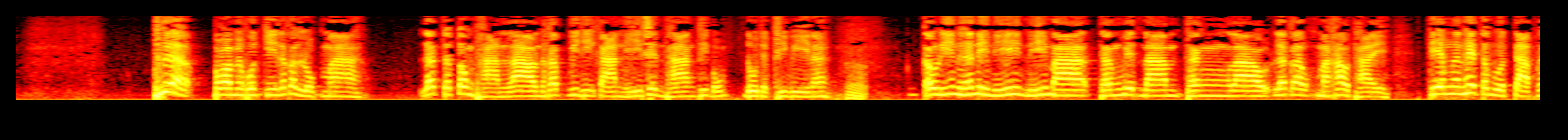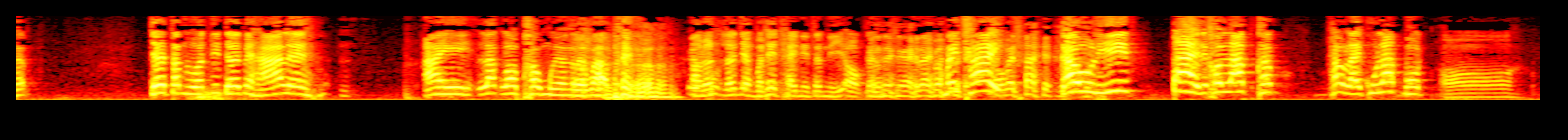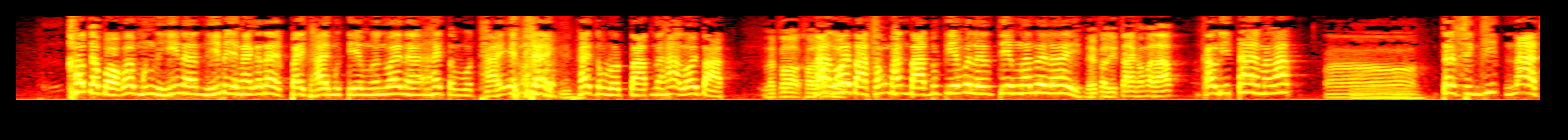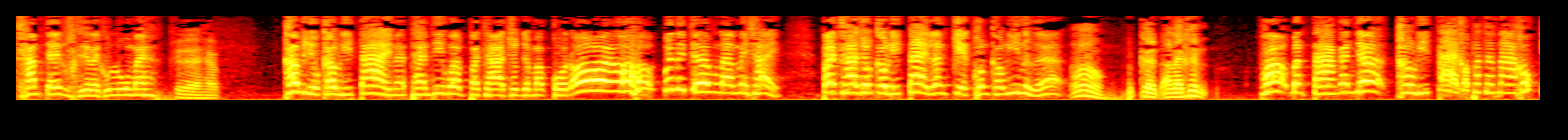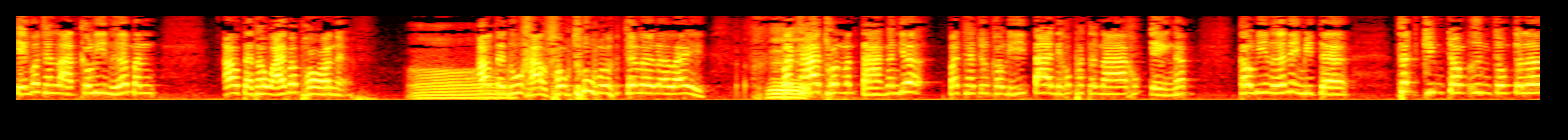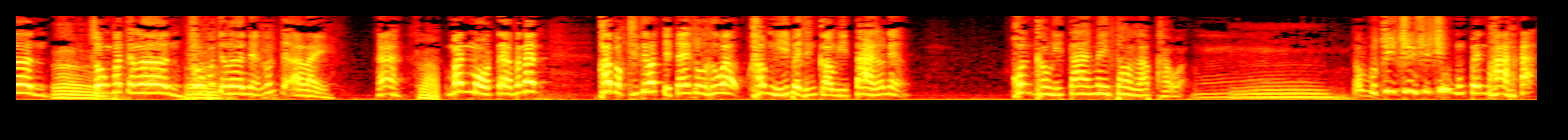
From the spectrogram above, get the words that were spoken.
เพื่อปลอมเป็นคนจีนแล้วก็หลบมา แล้วจะต้องผ่านลาวนะครับ วิธีการหนีเส้นทางที่ผมดูจากทีวีนะอ่าเกาหลีเหนือนี่หนีหนีมาทางเวียดนามทางลาวแล้วก็มาเข้าไทย เตรียมเงินให้ตำรวจจับครับ เจอตำรวจที่เดินไปหาเลย ไอลักลอบเข้าเมืองเลยว่าไปเอาแล้วแล้วอย่างประเทศไทยเนี่ยจะหนีออกกันยังไงได้บ้างไม่ใช่อ๋อไม่ใช่เกาหลีใต้เนี่ยเขารับครับ เท่าไหร่กูรับหมดอ๋อเขาจะบอกว่ามึงหนีนะหนีไปยังไงก็ได้ไปไทยมึงเตรียมเงินไว้นะ ให้ตำรวจไทยเอ้ยไม่ใช่ให้ตำรวจปราบนะห้าร้อยบาท แล้วก็เขาห้าหมร้อยดบาทสองพันบาทมึงเตรียมไว้เลยเตรียมเงินไว้เลยเดี๋ยวเกาหลีใต้เขามารับเกาหลีใต้มารับอ๋อแต่สิ่งที่น่าช้ำใจคืออะไรคุณรู้ไหมคืออะไรครับ เข้าไปอยู่เกาหลีใต้นะแทนที่ว่าประชาชนจะมาโกรธโอ้ยโอ้ยไม่ได้เจอมานานไม่ใช่ ประชาชนเกาหลีใต้รังเกียจคนเกาหลีเหนืออ้าวมันเกิดอะไรขึ้น เพราะมันต่างกันเยอะเกาหลีใต้เขาพัฒนาเขาเก่งเขาฉลาดเกาหลีเหนือมัน เอาแต่ถวายพระพรเนี่ยอ๋อเอาแต่ดูข่าวส่งทูบเจริญอะไรคือประชาชนมันต่างกันเยอะ ประชาชนเกาหลีใต้เนี่ยเขาพัฒนาเขาเก่งครับ เกาหลีเหนือนี่มีแต่ ท่านคิมจองอึนจงเจริญเออ ทรงพระเจริญทรงพระเจริญเนี่ยแล้วจะอะไรฮะครับ มันหมดเนี่ยเพราะฉะนั้นเขาบอกที่เขาจิตใจตัวคือว่าเขาหนีไปถึงเกาหลีใต้แล้วเนี่ย คนเกาหลีใต้ไม่ต้อนรับเขาอะอืมแล้วชิวชิวชิวชิวมึงเป็นภาระ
